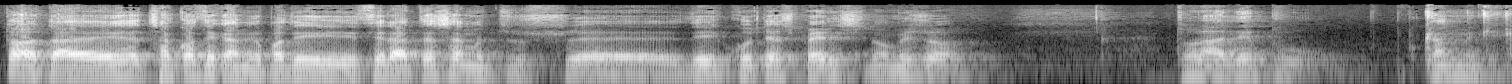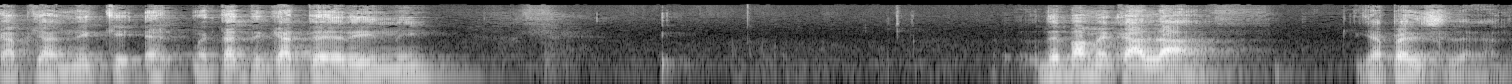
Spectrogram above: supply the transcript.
τώρα τα, ε, τσακωθήκαν οι οπαδοί θύρα 4 με τους ε, διοικούντες πέρυσι νομίζω. Τώρα λέει που κάνουμε και κάποια νίκη ε, μετά την Κατερίνη. Δεν πάμε καλά. Για πέρυσι λέγανε.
